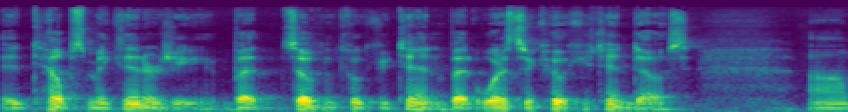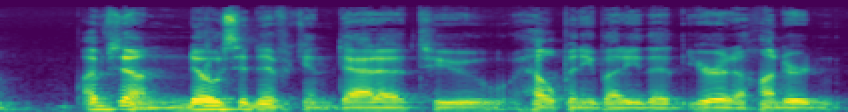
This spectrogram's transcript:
it helps make energy. But so can CoQ10. But what is the CoQ10 dose? Um, I've found no significant data to help anybody that you're at 100,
